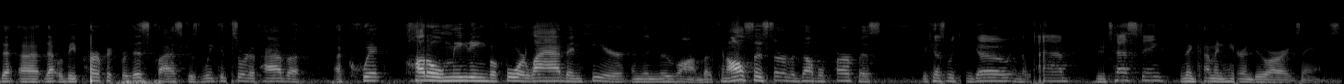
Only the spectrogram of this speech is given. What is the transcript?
that, uh, that would be perfect for this class because we could sort of have a, a quick huddle meeting before lab in here and then move on. But it can also serve a double purpose because we can go in the lab, do testing, and then come in here and do our exams.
